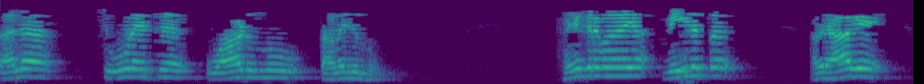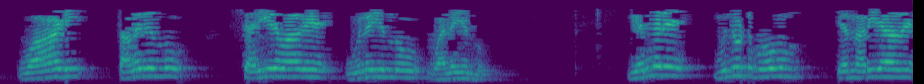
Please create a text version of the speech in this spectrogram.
തല ചൂടേറ്റ് വാടുന്നു തളരുന്നു. ഭയങ്കരമായ വെയിലത്ത് അവരാകെ വാടി തളരുന്നു ശരീരമാകെ ഉലയുന്നു വലയുന്നു. എങ്ങനെ മുന്നോട്ട് പോകും എന്നറിയാതെ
